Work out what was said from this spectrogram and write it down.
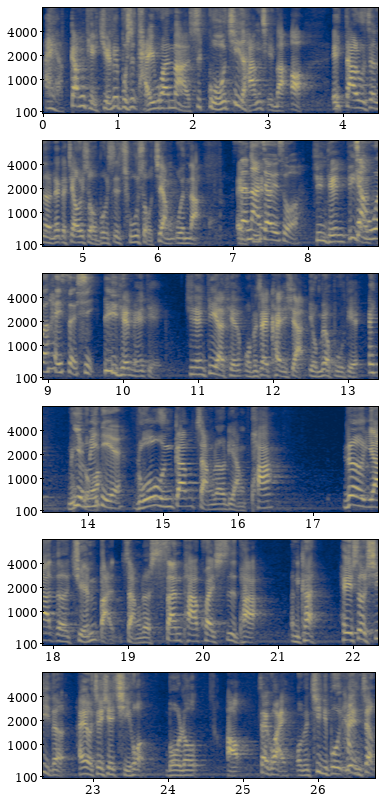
哎呀，钢铁绝对不是台湾嘛，是国际的行情嘛，啊，哎，大陆真的那个交易所不是出手降温呐？三大交易所今天第降温黑色系，第一天没跌，今天第二天我们再看一下有没有补跌？哎，也没跌。螺纹钢涨了两趴，热压的卷板涨了三趴，快四趴。你看黑色系的还有这些期货。不喽，好，再过来，我们进一步验证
